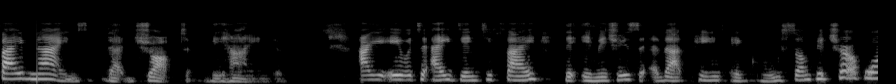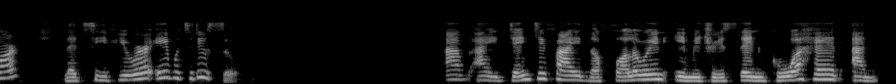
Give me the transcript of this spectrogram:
five nines that dropped behind. Are you able to identify the images that paint a gruesome picture of war? Let's see if you were able to do so. I've identified the following images, then go ahead and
